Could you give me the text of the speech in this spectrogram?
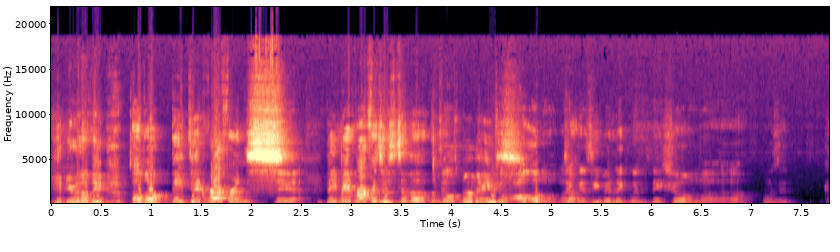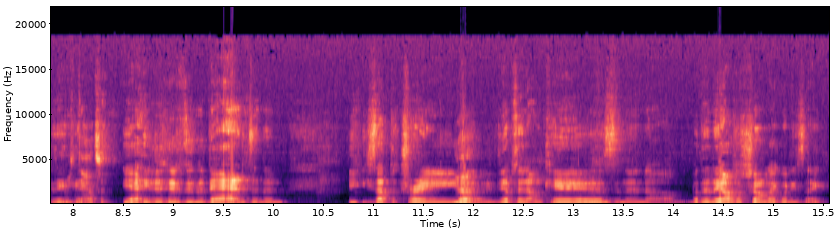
Even though they, although they did reference, Yeah. they made references to the, the movies. All of them, like, So- even like when they show him, uh, was it? Cause he, was dancing. Yeah, he, did- he was doing the dance, and then he, he stopped the train. Yeah. Mm-hmm. he did upside down kiss, and then um, but then they also showed like when he's like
